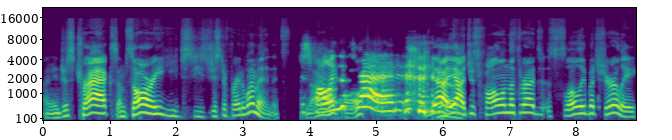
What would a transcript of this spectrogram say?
I mean, just tracks. I'm sorry. He's he's just afraid of women. It's just following the thread. yeah, yeah, just following the thread slowly but surely.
